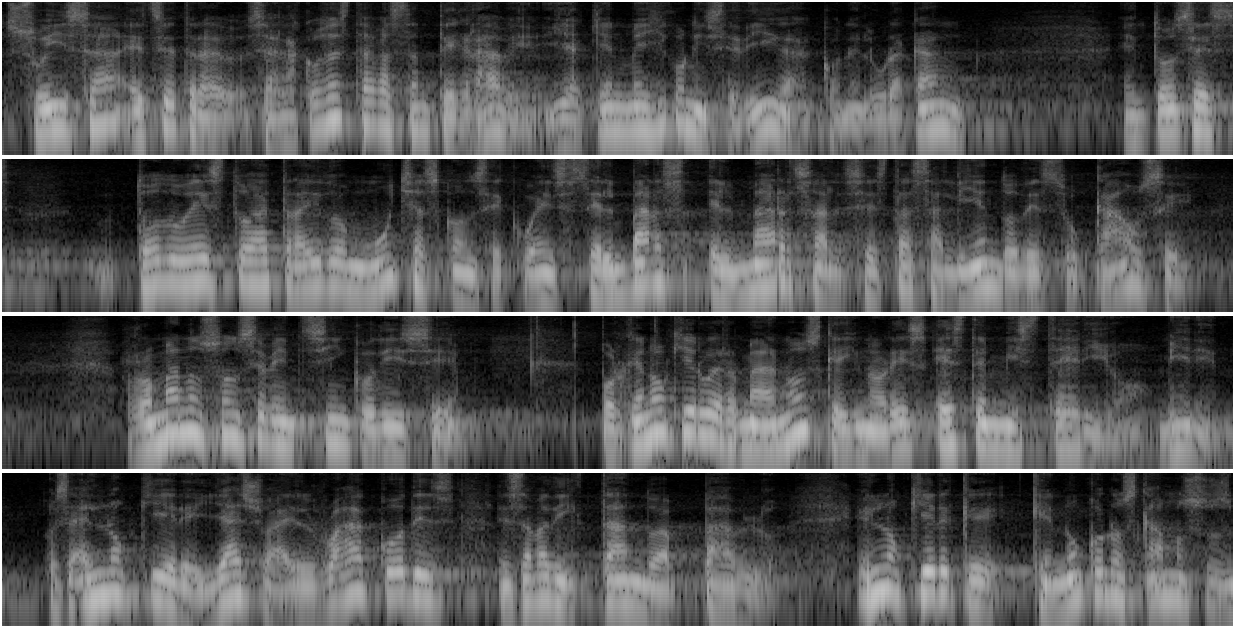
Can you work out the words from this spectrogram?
Suiza, etcétera. O sea, la cosa está bastante grave y aquí en México ni se diga con el huracán. Entonces, todo esto ha traído muchas consecuencias. El mar, se está saliendo de su cauce. Romanos 11:25 dice, porque no quiero, hermanos, que ignoréis este misterio. Miren, o sea, él no quiere, Yahshua, el Rahakodes le estaba dictando a Pablo. Él no quiere que, no conozcamos sus,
